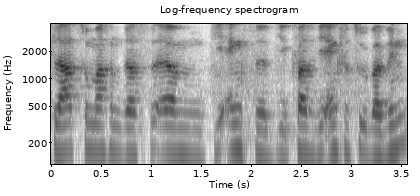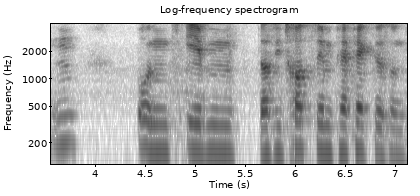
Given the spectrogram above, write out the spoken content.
klar zu machen, dass ähm, die Ängste, die quasi die Ängste zu überwinden und eben, dass sie trotzdem perfekt ist und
